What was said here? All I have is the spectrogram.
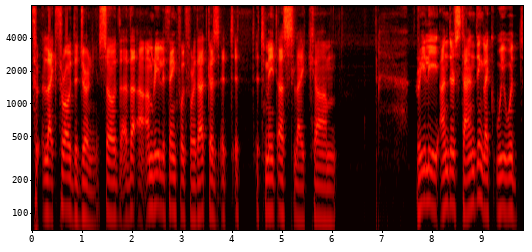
th- like throughout the journey. So th- th- I'm really thankful for that because it, it it made us like um, really understanding. Like we would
